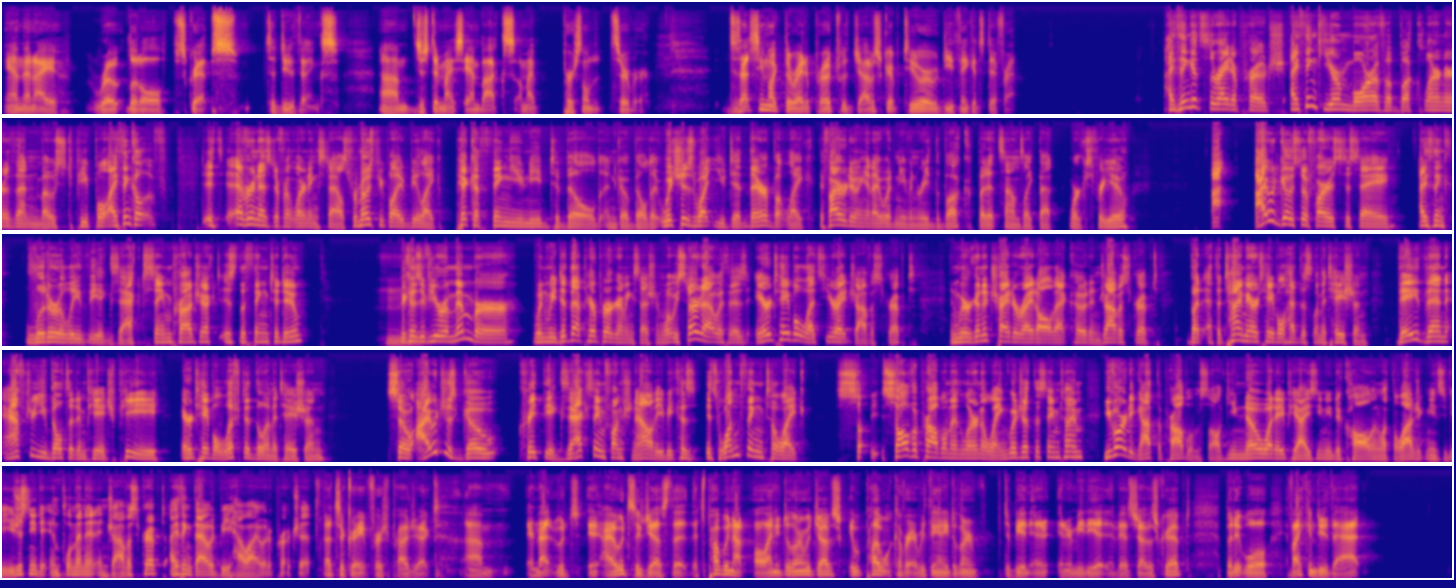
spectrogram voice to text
and then I wrote little scripts to do things um, just in my sandbox on my personal server. Does that seem like the right approach with JavaScript too, or do you think it's different? I think it's the right approach. I think you're more of a book learner than most people. I think everyone has different learning styles. For most people, I'd be like, pick a thing you need to build and go build it, which is what you did there. But like, if I were doing it, I wouldn't even read the book. But it sounds like that works for you. I would go so far as to say I think literally the exact same project is the thing to do. Hmm. Because if you remember when we did that pair programming session, what we started out with is Airtable lets you write JavaScript, and we were going to try to write all that code in JavaScript. But at the time, Airtable had this limitation. They then, after you built it in PHP, Airtable lifted the limitation. So I would just go create the exact same functionality because it's one thing to like so- solve a problem and learn a language at the same time, you've already got the problem solved. You know what APIs you need to call and what the logic needs to be. You just need to implement it in JavaScript. I think that would be how I would approach it. That's a great first project. Um, and that would, I would suggest that it's probably not all I need to learn with JavaScript. It probably won't cover everything I need to learn to be an intermediate advanced JavaScript, but it will, if I can do that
